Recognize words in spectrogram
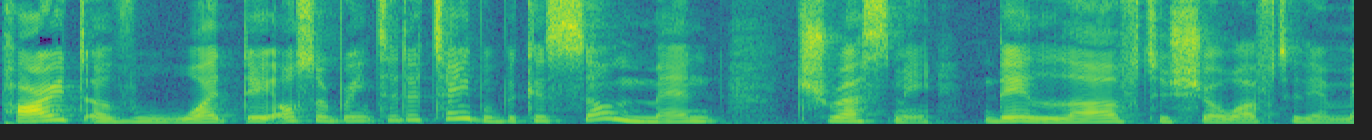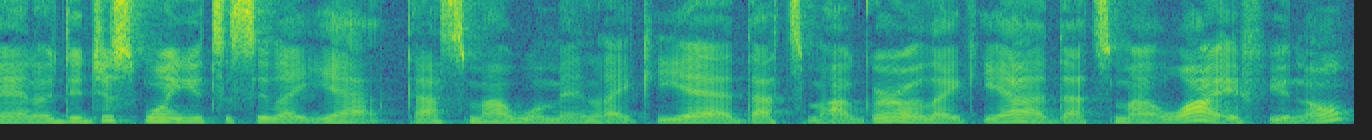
part of what they also bring to the table because some men trust me they love to show off to their man or they just want you to see like yeah that's my woman like yeah that's my girl like yeah that's my wife you know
